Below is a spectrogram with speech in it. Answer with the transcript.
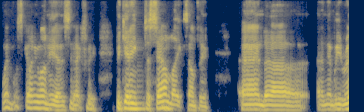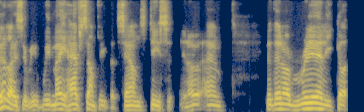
when what's going on here? It's actually beginning to sound like something. And uh, and then we realized that we, we may have something that sounds decent, you know. And but then I really got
